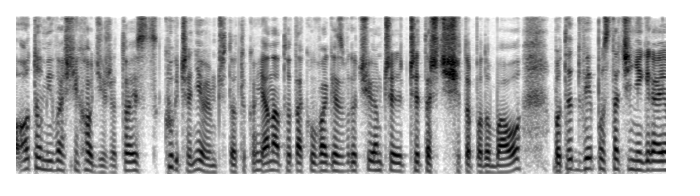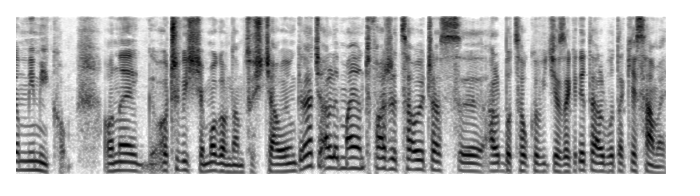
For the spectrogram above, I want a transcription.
o to mi właśnie chodzi, że to jest, kurczę, nie wiem, czy to tylko ja na to tak uwagę zwróciłem, czy, czy też ci się to podobało, bo te dwie postacie nie grają mimiką. One oczywiście mogą nam coś ciałem grać, ale mają twarze cały czas e, albo całkowicie zakryte, albo takie same.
